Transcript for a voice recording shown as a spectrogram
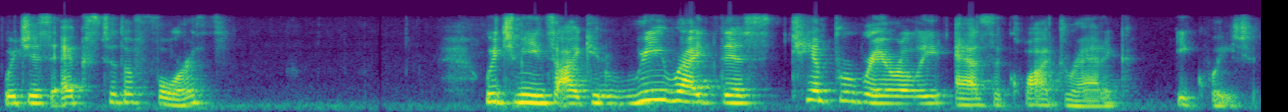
which is x to the fourth, which means I can rewrite this temporarily as a quadratic equation.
